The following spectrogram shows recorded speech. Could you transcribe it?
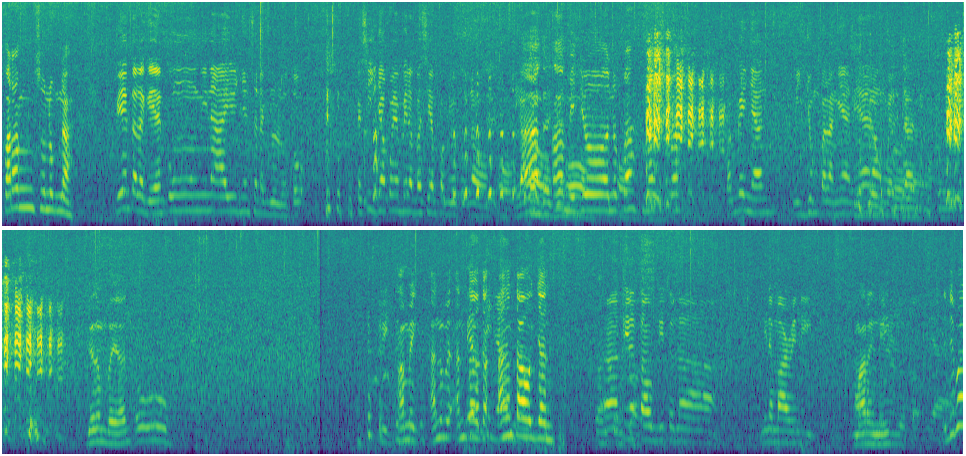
parang sunog na. Ganyan talaga yan kung ninaayon yan sa nagluluto. Kasi diyan ko yung binabasihan pagluto na. Oh. Oh, Ah, ah, medyo ano pa? Match pa? Pag ganyan, medium pa lang yan. Yan ang well done. Ganun ba yun? Oo. Ah, may, ano din yan. anong tawag dyan? Ah, tinatawag dito na minamarinate. Marinate. Yan. Eh, di ba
